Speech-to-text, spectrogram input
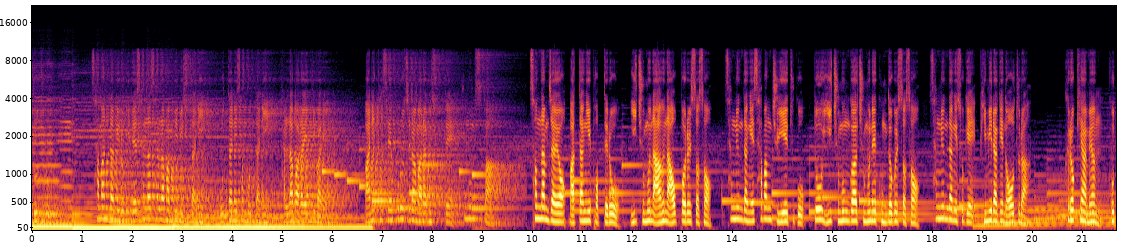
두루두루. 사만다미로기데 살라살라밤비 미수다니 못다니 삼못다니 달라바라이띠 바리 마니타세 호로지라 마라비수때 후문스바. 선남자여 마땅히 법대로 이 주문 아흔아홉 벌을 써서 상륜당의 사방 주위에 두고 또 이 주문과 주문의 공덕을 써서 상륜당의 속에 비밀하게 넣어두라. 그렇게 하면 곧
